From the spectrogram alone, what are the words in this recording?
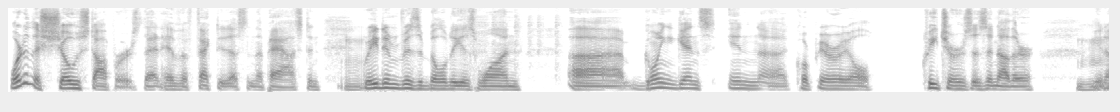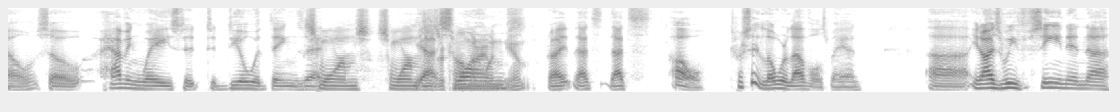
what are the showstoppers that have affected us in the past, and Mhm. great invisibility is one. Uh, going against in uh, corporeal creatures is another. You Mhm. know, so having ways to to deal with things that swarms, swarms yeah, is a common one. swarms, Yep. right? That's that's oh, especially lower levels, man. Uh, you know, as we've seen in uh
